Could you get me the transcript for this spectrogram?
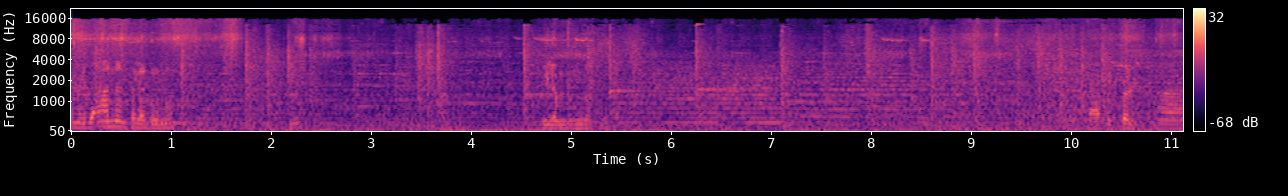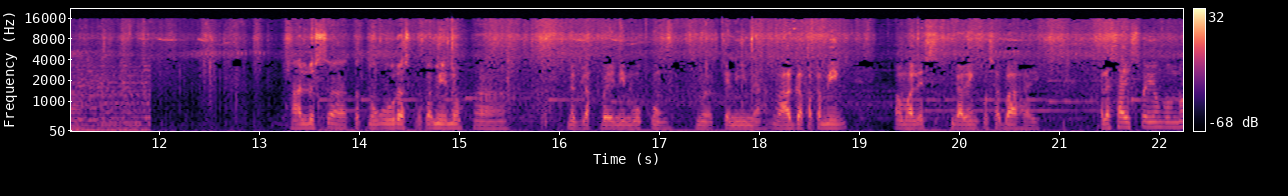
Ah, may daanan pala doon, no? Hmm. Bilang bundok, no? Capitol. Ah, halos ah, tatlong oras po kami, no? Ah, naglakbay ni Mukong no, kanina. Maaga pa kaming umalis galing po sa bahay. Alas 6 pa yung kung no?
